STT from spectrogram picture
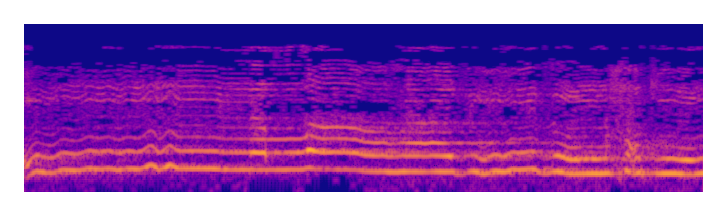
إن الله عزيز حكيم.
